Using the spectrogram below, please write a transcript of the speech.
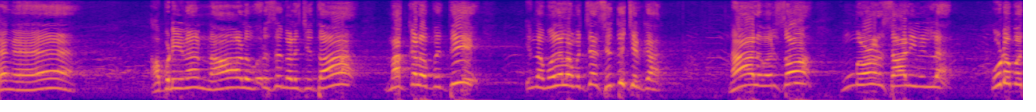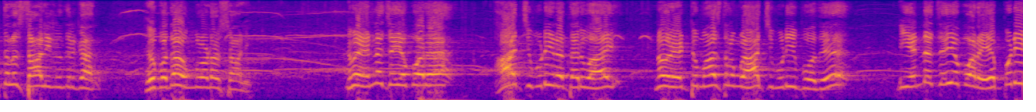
ஏங்க அப்படின்னா நாலு வருஷம் கழிச்சு தான் மக்களை பற்றி இந்த முதலமைச்சர் சிந்திச்சிருக்கார். நாலு வருஷம் உங்களோட ஸ்டாலின் இல்லை குடும்பத்தில் ஸ்டாலின் இருந்திருக்கார். இப்பதான் உங்களோட ஸ்டாலின். இவன் என்ன செய்ய போற? ஆட்சி முடிகிற தருவாய் இன்னும் ஒரு எட்டு மாசத்துல உங்க ஆட்சி முடிய போகுது. நீ என்ன செய்ய போற? எப்படி?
